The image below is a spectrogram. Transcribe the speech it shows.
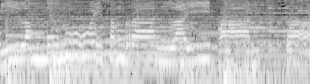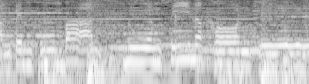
มีลำมูลห้วยสำราญไหลผ่าน สร้างเป็นภูมิบ้าน เมืองศรีนครเขต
